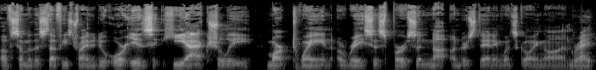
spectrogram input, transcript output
of some of the stuff he's trying to do? Or is he actually, Mark Twain, a racist person, not understanding what's going on? Right.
